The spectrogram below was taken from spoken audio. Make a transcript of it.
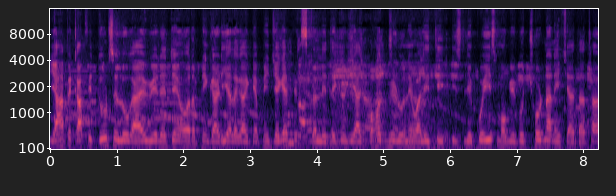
यहाँ पे काफ़ी दूर से लोग आए हुए रहते हैं और अपनी गाड़ियाँ लगा के अपनी जगह फिक्स कर लेते हैं क्योंकि आज बहुत भीड़ होने वाली थी इसलिए कोई इस मौके को छोड़ना नहीं चाहता था।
